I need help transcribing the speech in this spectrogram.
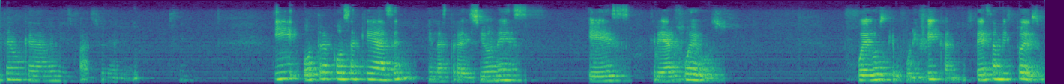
Tengo que darme mi espacio de ayuda. Y otra cosa que hacen en las tradiciones es crear fuegos fuegos que purifican. ¿Ustedes han visto eso?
